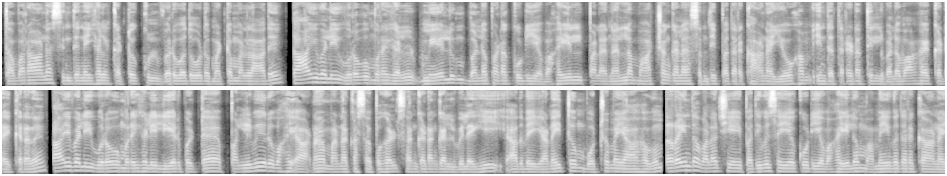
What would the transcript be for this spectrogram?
தவறான சிந்தனைகள் கட்டுக்குள் வருவதோடு மட்டுமல்லாது தாய்வழி உறவு முறைகள் மேலும் பலப்படக்கூடிய வகையில் பல நல்ல மாற்றங்களை சந்திப்பதற்கான யோகம் இந்த தருணத்தில் வலுவாக கிடைக்கிறது. தாய்வழி உறவு முறைகளில் ஏற்பட்ட பல்வேறு வகையான மனக்கசப்புகள் சங்கடங்கள் விலகி அவை அனைத்தும் ஒற்றுமையாகவும் நிறைந்த வளர்ச்சியை பதிவு செய்யக்கூடிய வகையிலும் அமைவதற்கான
